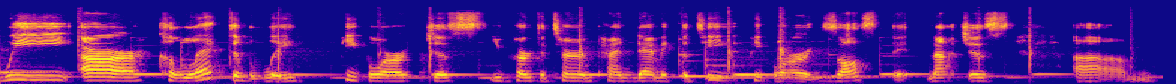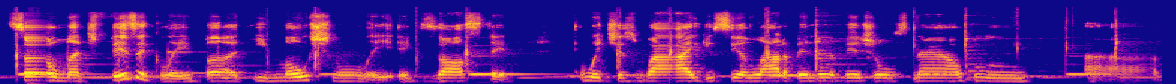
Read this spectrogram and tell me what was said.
we are collectively people are just you've heard the term pandemic fatigue people are exhausted not just um, so much physically but emotionally exhausted which is why you see a lot of individuals now who um,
